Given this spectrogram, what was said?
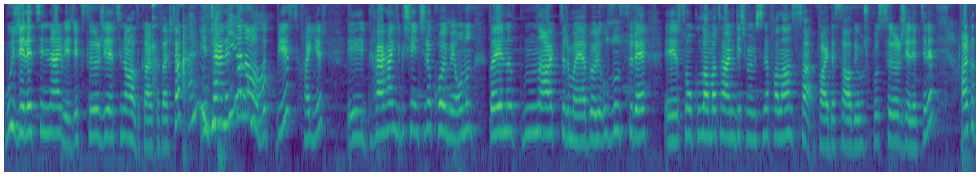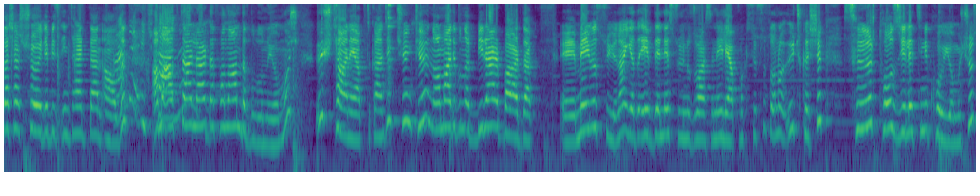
bu jelatinler verecek. Sığır jelatini aldık arkadaşlar. Anne, İnternetten yeniliyor mu? aldık biz. Hayır. E, herhangi bir şeyin içine koymaya, onun dayanıklılığını arttırmaya, böyle uzun süre e, son kullanma tarihini geçmemesine falan sa- fayda sağlıyormuş bu sığır jelatini. Arkadaşlar şöyle biz internetten aldık. Anne, iki Ama tane. aktarlarda falan da bulunuyormuş. 3 tane yaptık ancak. Çünkü normalde buna birer bardak e, meyve suyuna ya da evde ne suyunuz varsa neyle yapmak istiyorsunuz ona 3 kaşık sığır toz jelatini koyuyormuşuz.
